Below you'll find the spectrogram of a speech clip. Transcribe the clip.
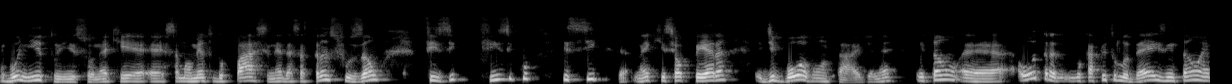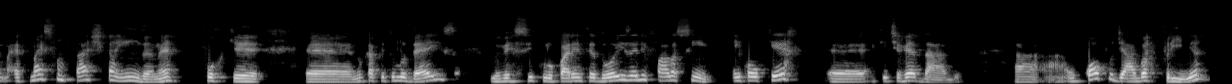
bonito isso, né, que é, é esse momento do passe, né, dessa transfusão físico psíquica, né, que se opera de boa vontade, né? Então, é, outra no capítulo 10, então, é, é, mais fantástica ainda, né? Porque é, no capítulo 10, no versículo 42, ele fala assim: em qualquer é, que tiver dado a, a um copo de água fria,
